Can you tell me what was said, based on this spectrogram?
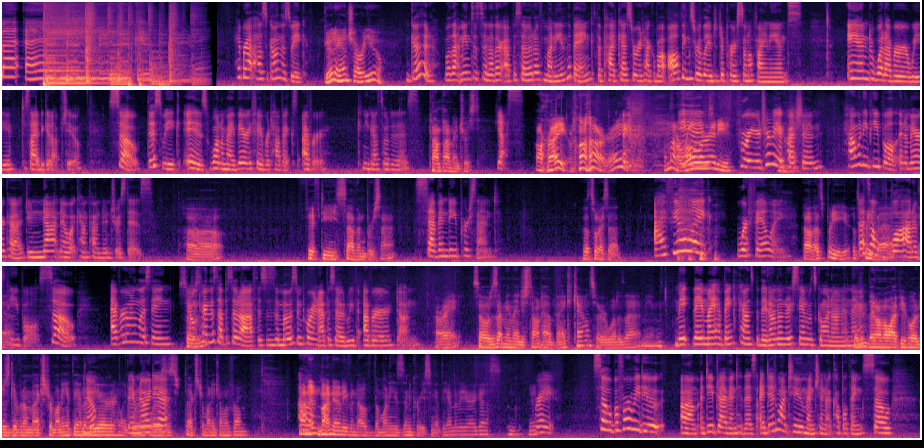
bank. Hey Brett, how's it going this week? Good, Ange. How are you? Good. Well, that means it's another episode of Money in the Bank, the podcast where we talk about all things related to personal finance and whatever we decide to get up to. So, this week is one of my very favorite topics ever. Can you guess what it is? Compound interest. Yes. All right. All right. I'm on a roll already. For your trivia question, how many people in America do not know what compound interest is? Uh, 57%. 70%. That's what I said. I feel like we're failing. Oh, that's pretty. That's, That's pretty a bad. lot of Yeah. people. So, everyone listening, So don't turn this episode off. This is the most important episode we've ever done. All right. So does that mean they just don't have bank accounts, or what does that mean? May, they might have bank accounts, but they don't understand what's going on in They, there. they don't know why people are just giving them extra money at the end of the year. Like, They have no idea. Extra money coming from? Might, Um, might not even know that the money is increasing at the end of the year. I guess. Yeah. Right. So before we do um, a deep dive into this, I did want to mention a couple things. So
